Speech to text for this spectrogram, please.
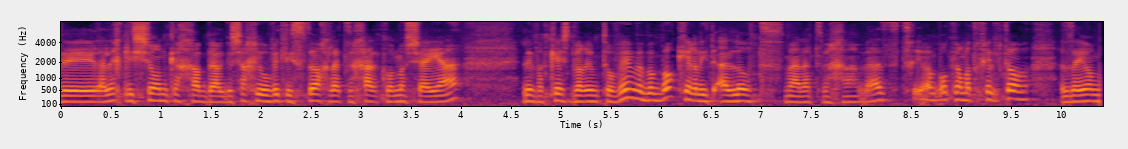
וללכת לישון ככה בהרגשה חיובית, לסלוח לעצמך על כל מה שהיה. לבקש דברים טובים, ובבוקר להתעלות מעל עצמך. ואז אם הבוקר מתחיל טוב, אז היום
